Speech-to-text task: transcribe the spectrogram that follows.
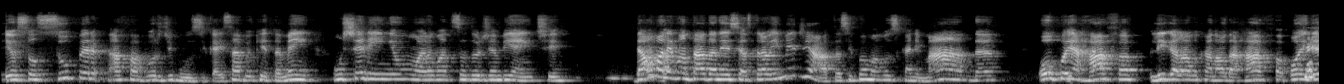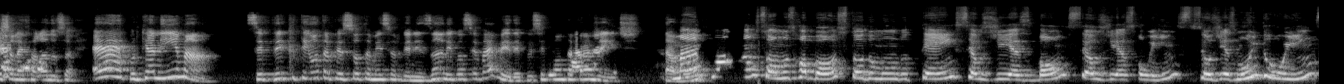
Eu sou super a favor de música. E sabe o que também? Um cheirinho, um aromatizador de ambiente. Dá uma levantada nesse astral imediata. Se põe uma música animada, ou põe a Rafa, liga lá no canal da Rafa, põe, deixa ela falando. So... É, porque anima. Você vê que tem outra pessoa também se organizando e você vai ver, depois você conta pra gente. Tá Mas bom? nós não somos robôs, todo mundo tem seus dias bons, seus dias ruins, seus dias muito ruins,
